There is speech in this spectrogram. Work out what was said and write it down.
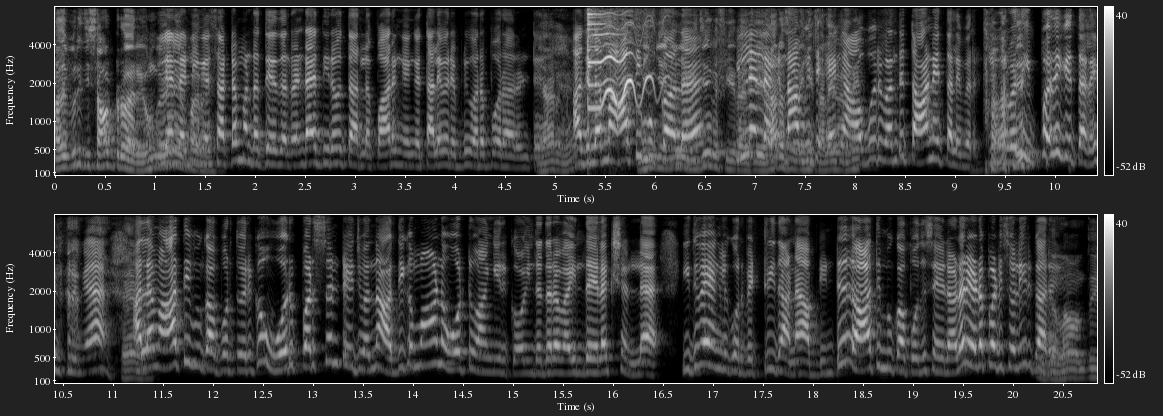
அதை பிரிச்சு சாப்பிட்டுருவாரு. உங்க இல்ல நீங்க. சட்டமன்ற தேர்தல் ரெண்டாயிரத்தி இருபத்தி ஆறுல பாருங்க எங்க தலைவர் எப்படி வர போறாருன்ட்டு அது இல்லாம ரசிகரா? இல்ல இல்ல நான் விஜய்? அவர் வந்து தானே தலைவர். இவர் வந்து இப்போதைக்கு தலைவருங்க. அது இல்லாம அதிமுக பொறுத்த வரைக்கும் ஒரு பர்சன்டேஜ் வந்து அதிகமான ஓட்டு வாங்கியிருக்கோம் இந்த தடவை இந்த எலெக்ஷன்ல இதுவே எங்களுக்கு ஒரு வெற்றி தானே அப்படின்ட்டு அதிமுக பொதுச் செயலாளர் எடப்பாடி சொல்லியிருக்காரு. வந்து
